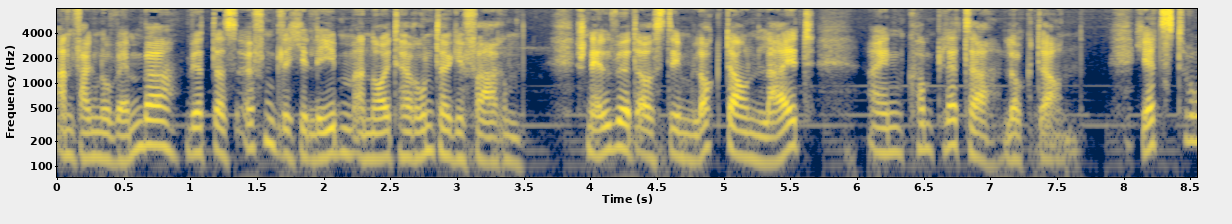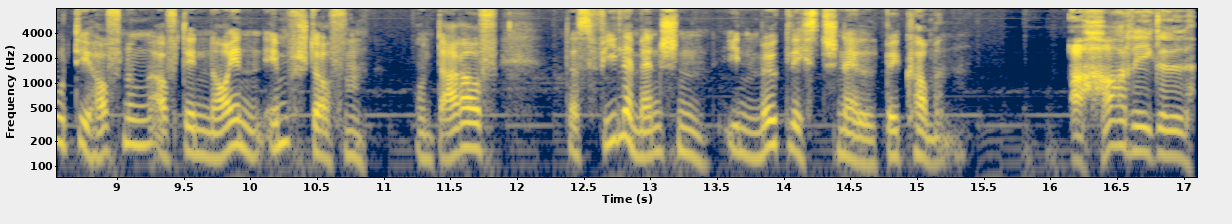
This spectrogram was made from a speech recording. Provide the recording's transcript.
Anfang November wird das öffentliche Leben erneut heruntergefahren. Schnell wird aus dem Lockdown Light ein kompletter Lockdown. Jetzt ruht die Hoffnung auf den neuen Impfstoffen und darauf, dass viele Menschen ihn möglichst schnell bekommen. Aha-Regel,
